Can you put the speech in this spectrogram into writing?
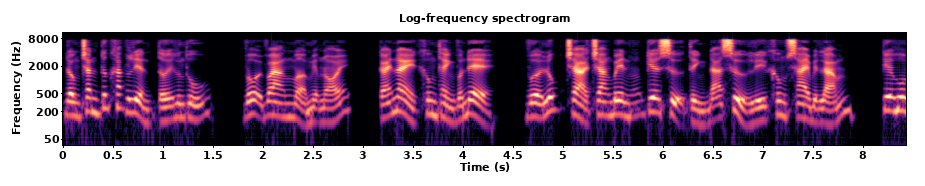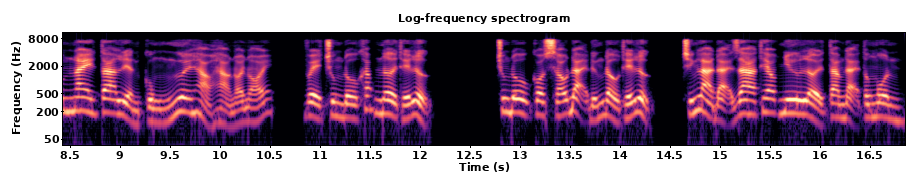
đồng chăn tức khắc liền tới hứng thú, vội vàng mở miệng nói, cái này không thành vấn đề, vừa lúc trà trang bên kia sự tình đã xử lý không sai biệt lắm, kia hôm nay ta liền cùng ngươi hảo hảo nói nói, về Trung Đô khắp nơi thế lực. Trung Đô có 6 đại đứng đầu thế lực, chính là đại gia theo như lời tam đại tông môn,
